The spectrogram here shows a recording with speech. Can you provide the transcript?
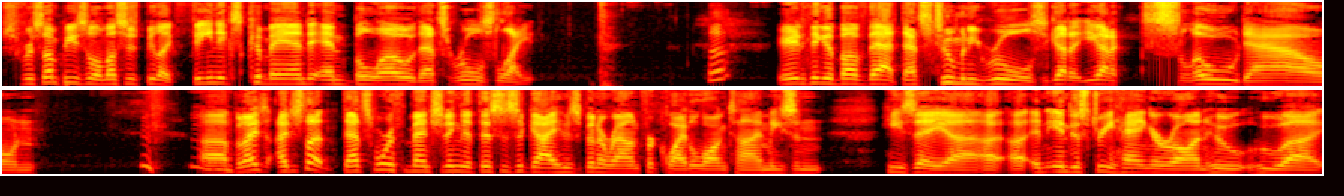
for some people it must just be like Phoenix Command and below. That's rules light. Anything above that, that's too many rules. You gotta you gotta slow down. uh, but I, I just thought that's worth mentioning that this is a guy who's been around for quite a long time. He's an he's a, uh, a an industry hanger on who who uh,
